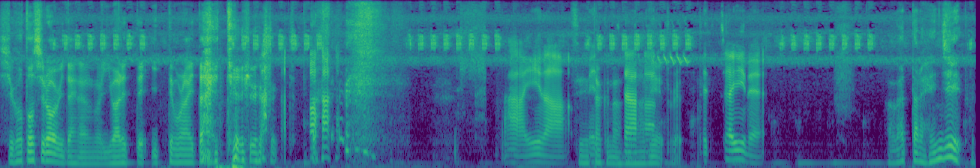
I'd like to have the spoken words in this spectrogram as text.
仕事しろみたいなのを言われて言ってもらいたいっていう、ああ、いいな。贅沢なめっちゃのだね、とかめっちゃいいね。分かったら返事とか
